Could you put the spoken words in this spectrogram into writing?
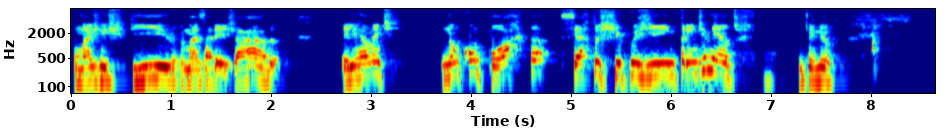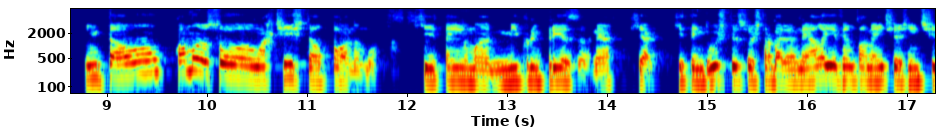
com mais respiro, mais arejado, ele realmente não comporta certos tipos de empreendimentos, entendeu? Então, como eu sou um artista autônomo que tem uma microempresa, né, que, que tem duas pessoas trabalhando nela e eventualmente a gente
